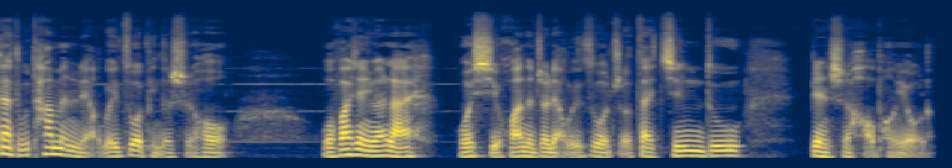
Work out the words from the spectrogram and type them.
在读他们两位作品的时候，我发现原来我喜欢的这两位作者在京都便是好朋友了。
